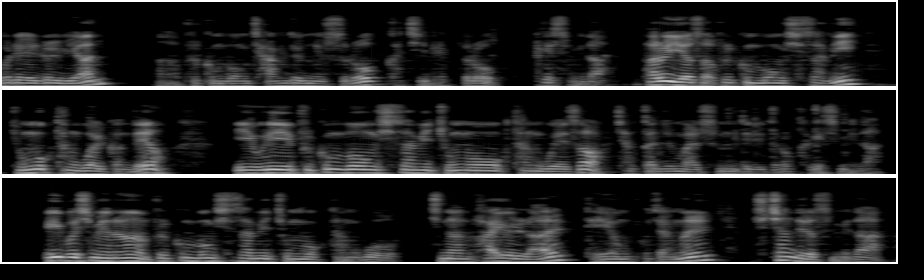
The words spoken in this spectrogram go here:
월요일을 위한 어, 불금봉 장전 뉴스로 같이 뵙도록 하겠습니다. 바로 이어서 불금봉 시사미 종목 탐구할 건데요. 이 우리 불금봉 시사미 종목 탐구에서 잠깐 좀 말씀드리도록 하겠습니다. 여기 보시면은 불금봉 시사미 종목 탐구 지난 화요일 날 대형 포장을 추천드렸습니다.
